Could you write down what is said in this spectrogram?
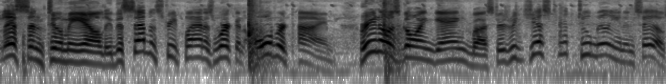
Listen to me, Eldy. The 7th Street plan is working overtime. Reno's going gangbusters. We just hit 2 million in sales.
